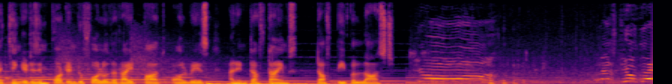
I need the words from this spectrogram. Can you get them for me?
I think it is important to follow the right path always, and in tough times, tough people last. you there!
